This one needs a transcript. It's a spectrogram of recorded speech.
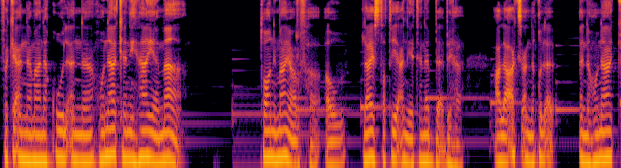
فكأنما نقول أن هناك نهاية ما. طوني ما يعرفها أو لا يستطيع أن يتنبأ بها على عكس أن نقول أن هناك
